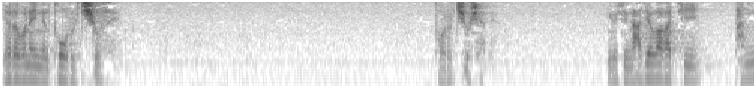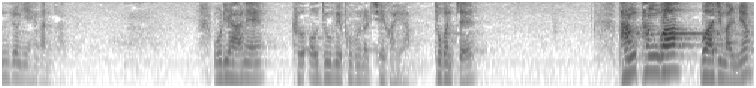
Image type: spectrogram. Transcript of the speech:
여러분에 있는 돌을 치우세요. 돌을 치우셔야 돼요. 이것이 낮에와 같이 단정히 행하는 삶. 우리 안에 그 어둠의 부분을 제거해야 합니다. 두 번째, 방탕과 뭐 하지 말며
